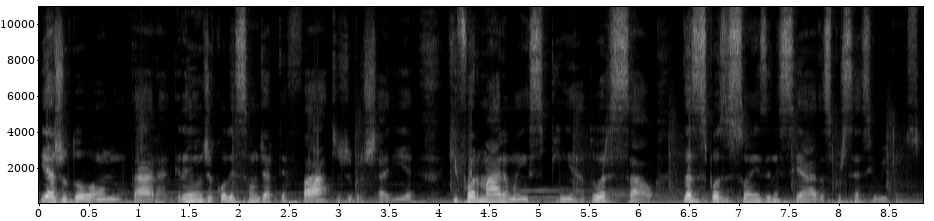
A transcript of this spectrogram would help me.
e ajudou a aumentar a grande coleção de artefatos de bruxaria que formaram a espinha dorsal das exposições iniciadas por Cecil Williamson.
